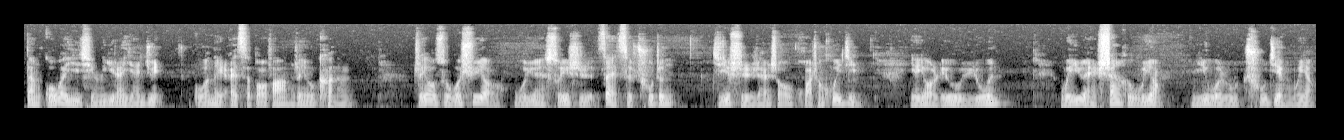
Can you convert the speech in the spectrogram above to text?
但国外疫情依然严峻，国内二次爆发仍有可能。只要祖国需要，我愿随时再次出征，即使燃烧化成灰烬，也要留有余温。唯愿山河无恙，你我如初见模样。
